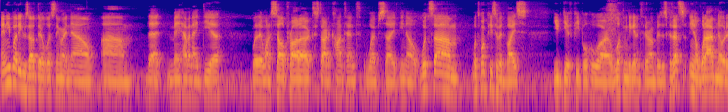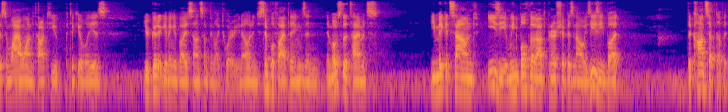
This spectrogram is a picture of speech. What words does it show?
anybody who's out there listening right now um, that may have an idea whether they want to sell a product, start a content website, you know, what's um what's one piece of advice you'd give people who are looking to get into their own business? Because that's you know what I've noticed and why I wanted to talk to you particularly is you're good at giving advice on something like Twitter, you know, and and you simplify things, and, and most of the time it's you make it sound easy, and we both know that entrepreneurship isn't always easy, but the concept of it,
